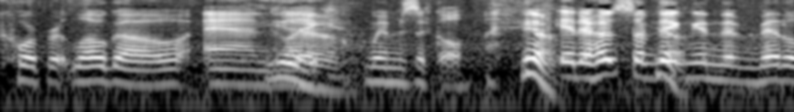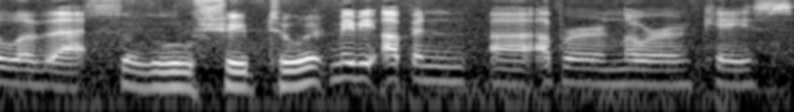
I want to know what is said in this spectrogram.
corporate logo and Yeah. like whimsical. Yeah. you know, something in the middle of that. So a little shape to it. Maybe up and uh, upper and lower case,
